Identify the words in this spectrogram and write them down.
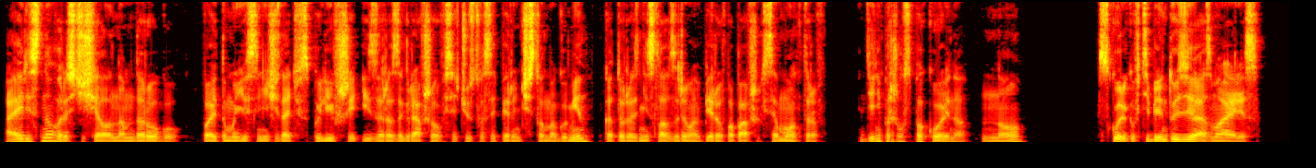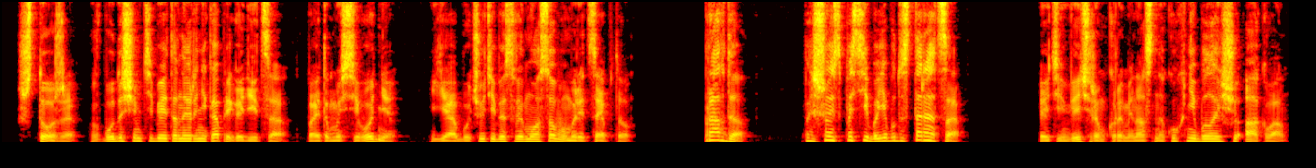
Айрис снова расчищала нам дорогу, Поэтому, если не считать вспыливший из-за разыгравшегося чувства соперничества Магумин, которая разнесла взрывом первых попавшихся монстров, день прошел спокойно, но... Сколько в тебе энтузиазма, Айрис! Что же, в будущем тебе это наверняка пригодится, поэтому сегодня я обучу тебя своему особому рецепту. Правда? Большое спасибо, я буду стараться! Этим вечером, кроме нас, на кухне была еще Аква.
